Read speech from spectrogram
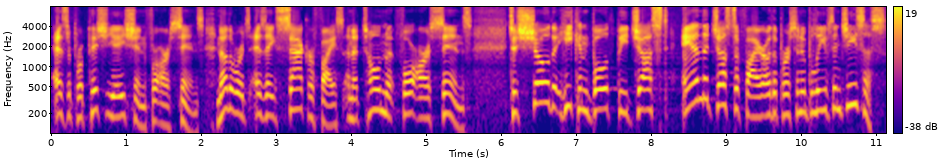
as a propitiation for our sins. In other words, as a sacrifice, an atonement for our sins, to show that he can both be just and the justifier of the person who believes in Jesus.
